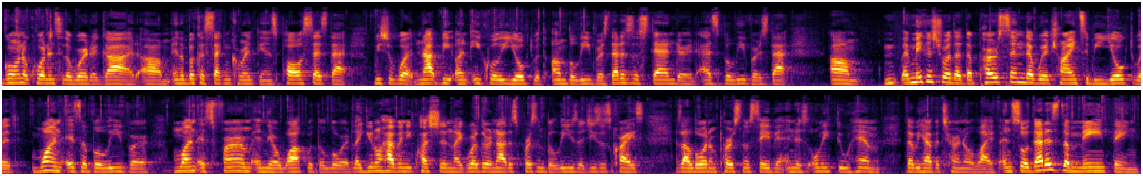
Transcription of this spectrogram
going according to the word of God, um, in the book of Second Corinthians, Paul says that we should what not be unequally yoked with unbelievers. That is a standard as believers that. Um, making sure that the person that we're trying to be yoked with, one is a believer, one is firm in their walk with the Lord. Like you don't have any question like whether or not this person believes that Jesus Christ is our Lord and personal Savior, and it's only through Him that we have eternal life. And so that is the main thing.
